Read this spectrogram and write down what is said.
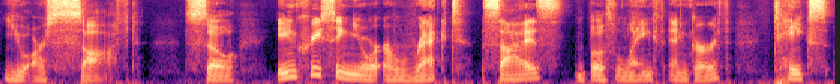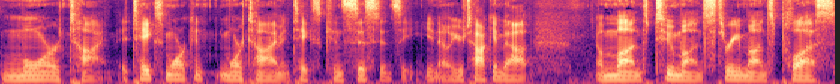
you are soft. So, increasing your erect size, both length and girth, takes more time. It takes more more time. It takes consistency. You know, you're talking about a month, two months, three months plus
